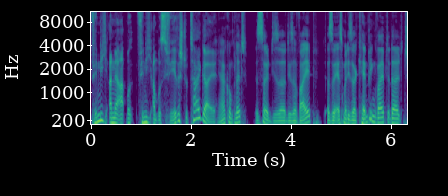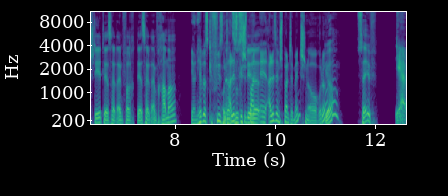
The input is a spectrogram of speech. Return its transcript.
finde ich an der Atmo finde ich atmosphärisch total geil. Ja, komplett. Es ist halt dieser, dieser Vibe, also erstmal dieser Camping-Vibe, der da halt entsteht, der ist halt einfach, der ist halt einfach Hammer. Ja, und ich habe das Gefühl, sind alles, gespannt, äh, alles entspannte Menschen auch, oder? Ja, safe. Ja,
